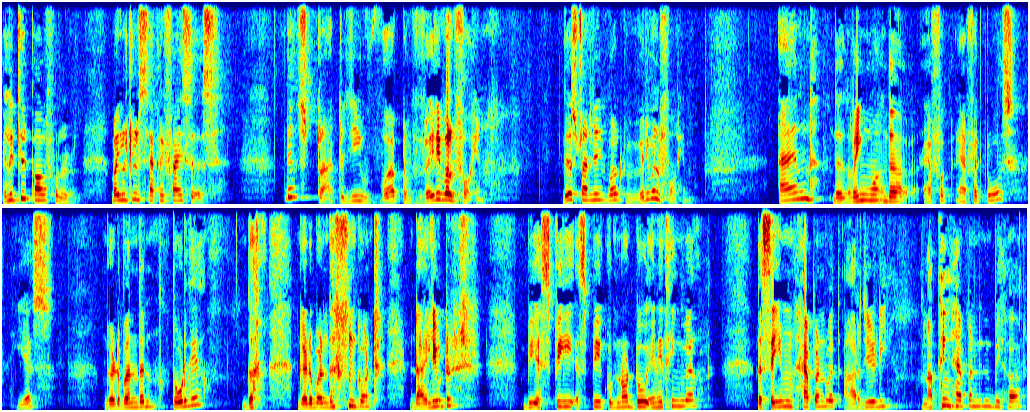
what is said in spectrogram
a little powerful by little sacrifices this strategy worked very well for him this strategy worked very well for him and the ring the effect, effect was yes gadbandhan tod gaya the Gadbandhan got diluted. BSP SP could not do anything well. The same happened with RJD. Nothing happened in Bihar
